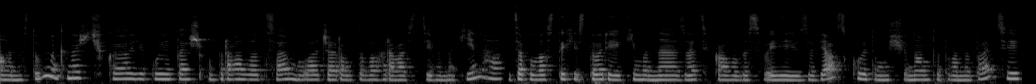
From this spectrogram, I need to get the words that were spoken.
А наступна книжечка, яку я теж обрала, це була Джералдова гра Стівена Кінга. І це була з тих історій, які мене зацікавили своєю зав'язкою, тому що нам тут в анотації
